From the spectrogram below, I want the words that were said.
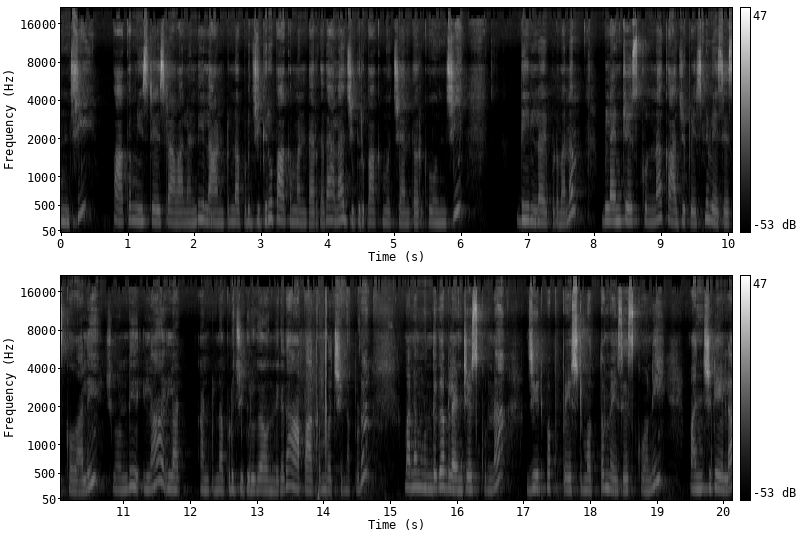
ఉంచి పాకం ఈ స్టేజ్ రావాలండి. ఇలా అంటున్నప్పుడు జిగురు పాకం అంటారు కదా అలా జిగురు పాకం వచ్చేంత వరకు ఉంచి దీనిలో ఇప్పుడు మనం బ్లెండ్ చేసుకున్న కాజు పేస్ట్ని వేసేసుకోవాలి. చూడండి ఇలా ఇలా అంటున్నప్పుడు జిగురుగా ఉంది కదా ఆ పాకం వచ్చినప్పుడు మనం ముందుగా బ్లెండ్ చేసుకున్న జీడిపప్పు పేస్ట్ మొత్తం వేసేసుకొని మంచిగా ఇలా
